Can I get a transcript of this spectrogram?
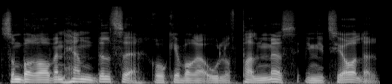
som bara av en händelse råkar vara Olof Palmes initialer.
